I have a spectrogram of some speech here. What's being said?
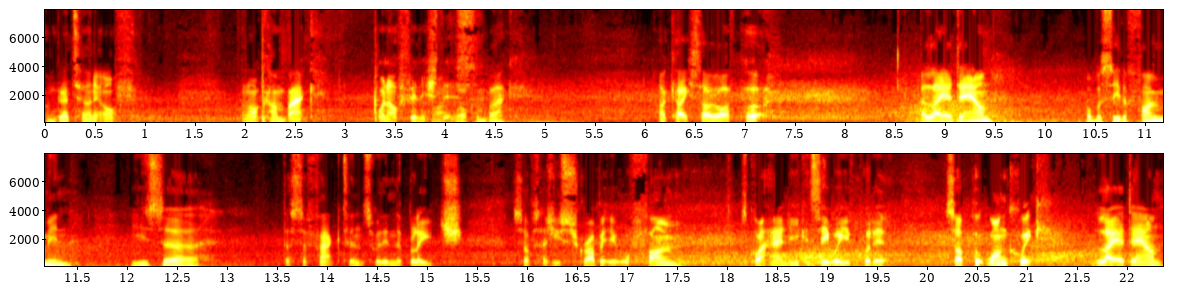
I'm going to turn it off and I'll come back when I've finished right, this. Welcome back. Okay, so I've put a layer down. Obviously the foaming is uh, the surfactants within the bleach. So as you scrub it, it will foam. It's quite handy. You can see where you've put it. So I've put one quick layer down.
